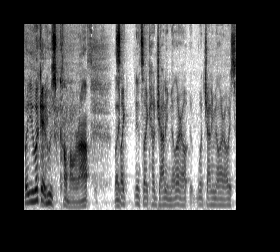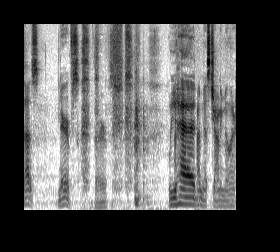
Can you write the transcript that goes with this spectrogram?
But you look at who's come around. it's Like, like it's like how Johnny Miller, what Johnny Miller always says, nerves. nerves. well, you had I miss Johnny Miller.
